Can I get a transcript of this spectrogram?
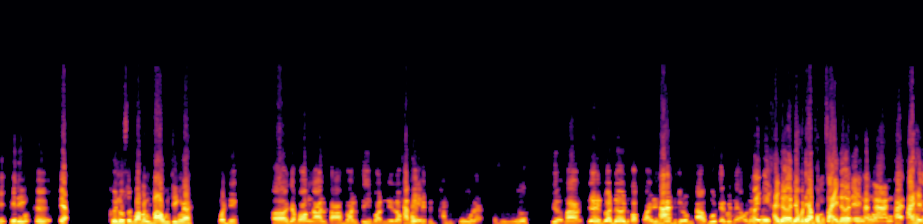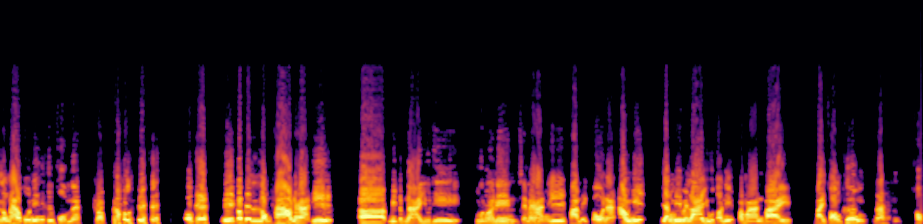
พี่พี่ดิ้งคือ เนี่ย คือรู้สึกว่ามันเบาจริงๆนะ วันที่เอ่อเฉพาะงานสามวันสี่วันเนี่ยเราครับขายพี่ ไปเป็นพันคู่แล้วโอ้โหเยอะมากจะเห็นว่าเดินขวักไขว่ฮะถือรองเท้าบูทกันเป็นแถวเลย ไม่มีใครเดินเดี๋ยววันนี้ผมใส่เดินเองทั้งงาน ถ้าถ้าเห็นรองเท้าคู่นี้นี่คือผมนะครับ โอเคโอเค นี่ก็เป็นรองเท้านะฮะที่อ่ามีจำหน่ายอยู่ที่ Good Good Morning Morning ใช่ไหมครัฮะบผม ที่ฟาร์มเอ็กโปนะ เอางี้ ยังมีเวลาอยู่ตอนนี้ประมาณบ่ายบ่ายสองครึ่งนะเขา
